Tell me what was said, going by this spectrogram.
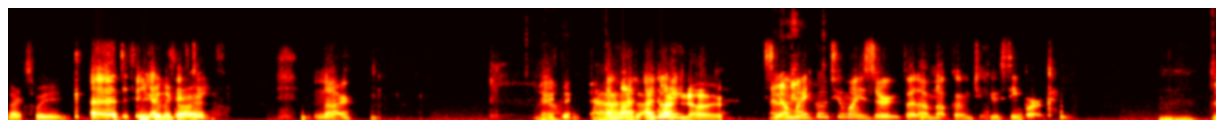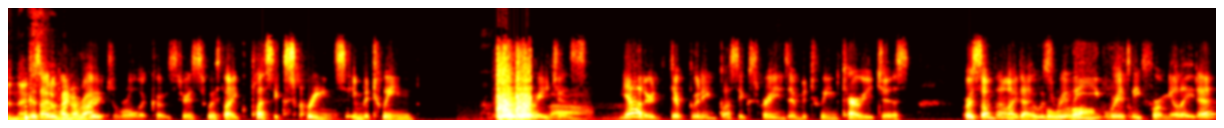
Next week. Uh, the, fi- You yeah, gonna the go? 15th. No, I Yeah. think. I Uh, might- I, I don't might- know. See, And I I, might go to my zoo, but I'm not going to theme park The next because I don't want to I'm ride roller coasters with like plastic screens in between carriages. Yeah, they're they're putting plastic screens in between carriages or something like that. It was Cool really laugh. weirdly formulated,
